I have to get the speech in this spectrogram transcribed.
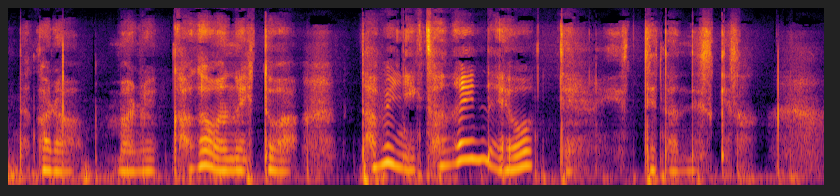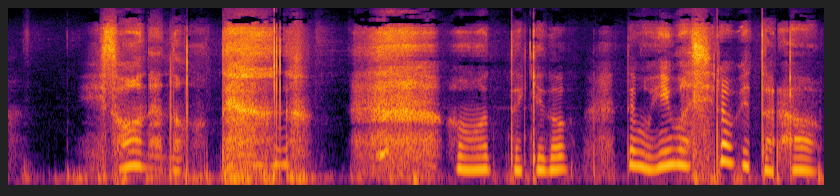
だから、丸、香川の人は食べに行かないんだよって言ってたんですけど。そうなのって 思ったけど。でも今調べたら、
